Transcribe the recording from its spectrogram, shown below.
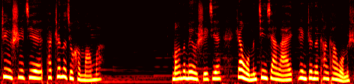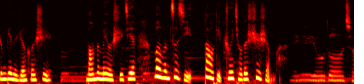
这个世界，它真的就很忙吗？忙的没有时间让我们静下来，认真的看看我们身边的人和事，忙的没有时间问问自己。到底追求的是什么？你有多久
